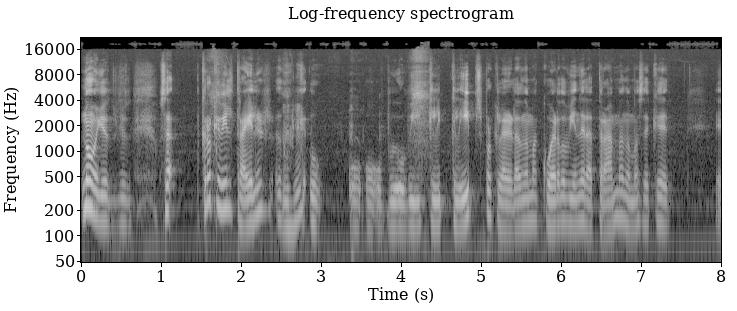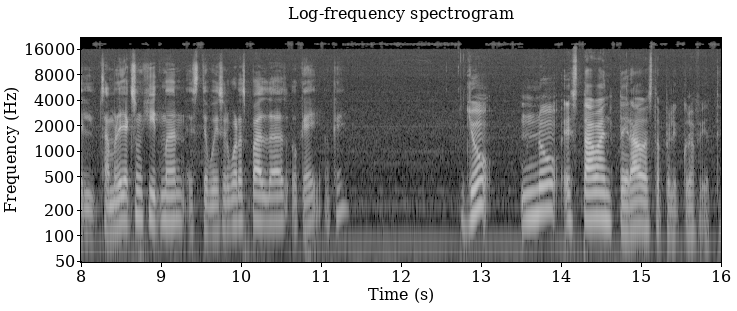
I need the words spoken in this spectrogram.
No, yo, yo- o sea, creo que vi el tráiler o, o- o- o vi clip, clips, porque la verdad no me acuerdo bien de la trama, nomás sé que el Samuel. Jackson Hitman, este güey es el guardaespaldas, ok, ok. Yo no estaba enterado de esta película, fíjate.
